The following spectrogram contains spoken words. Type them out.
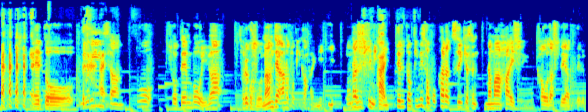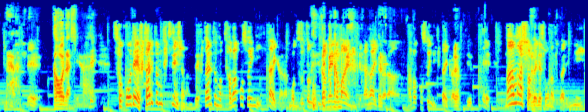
えっ、と、グリーンさんと書店ボーイが、それこそなんであの時カフェにい同じ日にはい。行ってる時にそこからツイキャス生配信、顔出しでやってるっていうのがあって、顔出し、はいで。そこで二人とも喫煙者なんで、二人ともタバコ吸いに行きたいから、もうずっと画面の前にいて長いから、タバコ吸いに行きたいからって言って、まあまあ喋れそうな二人に、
